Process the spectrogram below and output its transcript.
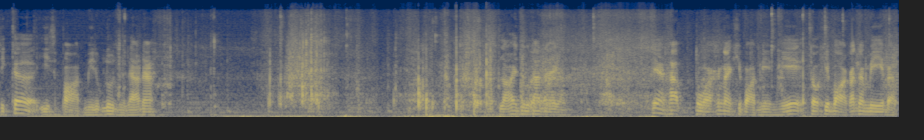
ติ๊กเกอร์ e-sport มีทุกรุ่นอยู่แล้วนะเราให้ดูด้านในก่อนเนี่ยครับ ตัวข้างในคีย์บอร์ดมีอย่างนี้ ตัวคีย์บอร์ดก็จะมีแบบ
